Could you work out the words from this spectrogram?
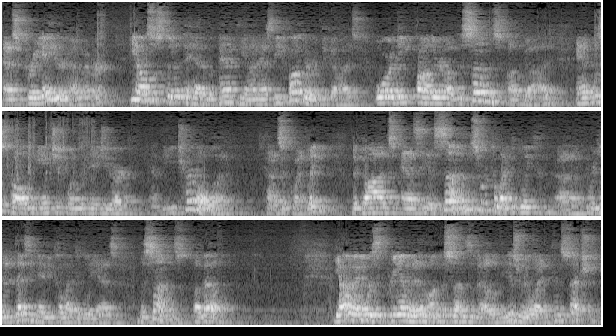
As creator, however, he also stood at the head of the pantheon as the father of the gods, or the father of the sons of God, and was called the Ancient One, the Patriarch, and the Eternal One. Consequently, the gods as his sons were collectively uh, were designated collectively as the sons of El. Yahweh was the preeminent among the sons of El in the Israelite conception.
